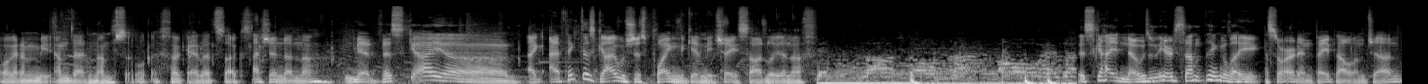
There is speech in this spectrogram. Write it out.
Oh, I gotta meet. I'm dead. I'm so okay. That sucks. I shouldn't have done that. Yeah, this guy. Uh, I I think this guy was just playing to give me chase. Oddly enough. This guy knows me or something. Like, I swear I didn't PayPal him, Chad.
